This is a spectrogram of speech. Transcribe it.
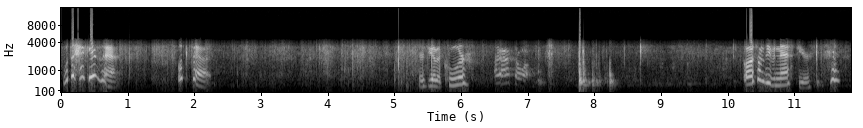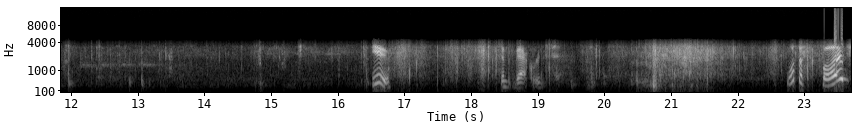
What the heck is that? Look at that. There's the other cooler. I gotta throw up. Oh, that sounds even nastier. Ew. Dump it backwards. What the fudge?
